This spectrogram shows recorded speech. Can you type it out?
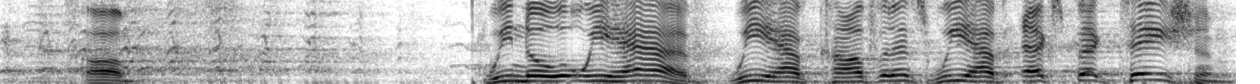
Um, we know what we have. We have confidence. We have expectation.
